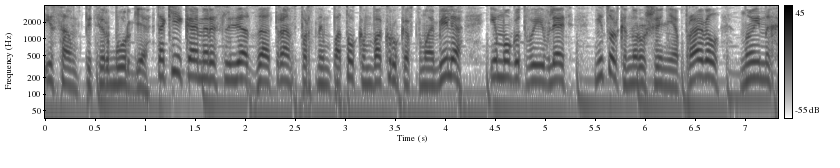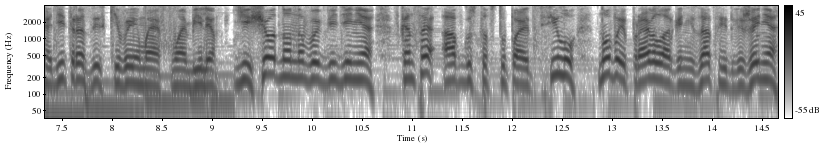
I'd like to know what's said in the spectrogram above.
и Санкт-Петербурге. Такие камеры следят за транспортным потоком вокруг автомобиля и могут выявлять не только нарушения правил, но и находить разыскиваемые автомобили. Еще одно нововведение. В конце августа вступают в силу новые правила организации движения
